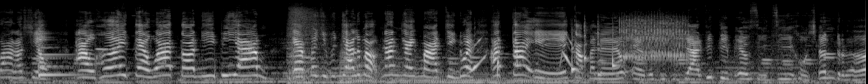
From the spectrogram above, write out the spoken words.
ว่าแล้วเชียวเอาเฮ้ย แต่ว่าตอนนี้พี่ยามแอบมาหยิบวิญญาณหรือเปล่านั่นไงมาจริงด้วย อัตตาเอ๋กลับมาแล้วแอบมาหยิบวิญญาณพี่ติม LCG ของฉันเหรอ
